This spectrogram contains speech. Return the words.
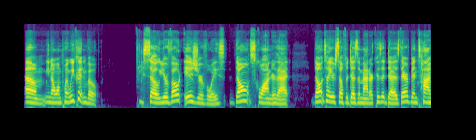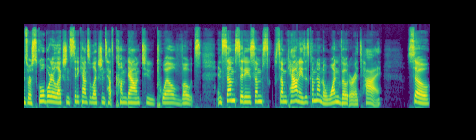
Um, you know, at one point we couldn't vote. So your vote is your voice. Don't squander that. Don't tell yourself it doesn't matter because it does. There have been times where school board elections, city council elections have come down to 12 votes. In some cities, some some counties, it's come down to one vote or a tie. So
